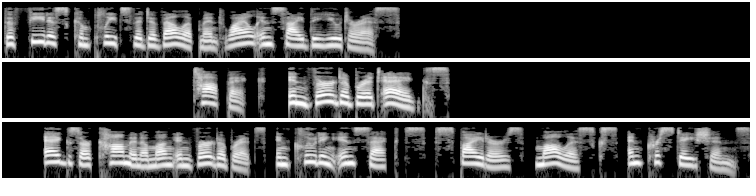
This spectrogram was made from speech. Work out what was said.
the fetus completes the development while inside the uterus. Topic: Invertebrate eggs. Eggs are common among invertebrates, including insects, spiders, mollusks, and crustaceans.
